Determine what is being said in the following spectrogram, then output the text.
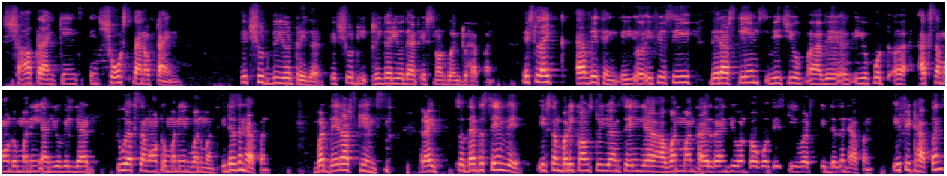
sharp rankings in short span of time it should be your trigger. It should trigger you that it's not going to happen it's like everything. If you see there are schemes which you uh, you put uh, x amount of money and you will get 2x amount of money in one month. It doesn't happen. But there are schemes right? So that the same way. If somebody comes to you and saying yeah one month i'll rank you on top of these keywords it doesn't happen. If it happens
